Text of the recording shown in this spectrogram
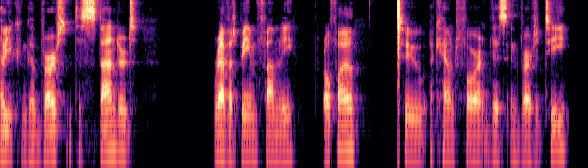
how you can convert the standard Revit beam family profile to account for this inverted T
